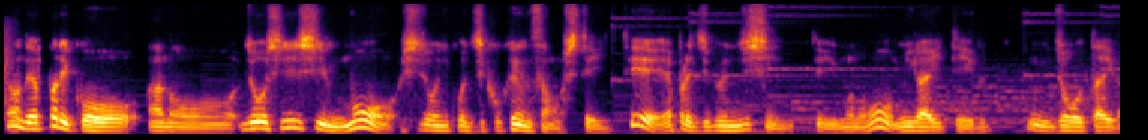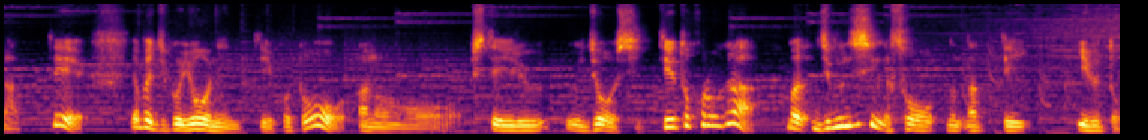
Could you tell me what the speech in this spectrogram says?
なのでやっぱりこう、あの、上司自身も非常にこう自己研鑽をしていて、やっぱり自分自身っていうものを磨いている状態があって、やっぱり自己容認っていうことを、あの、している上司っていうところが、まあ、自分自身がそうなっていいると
